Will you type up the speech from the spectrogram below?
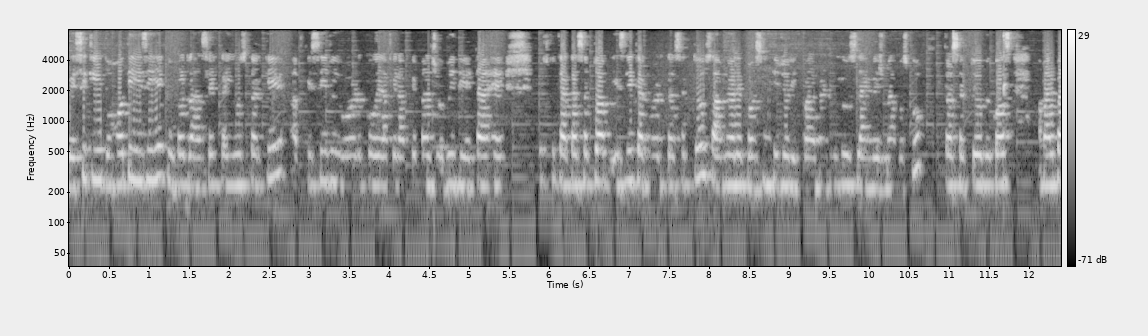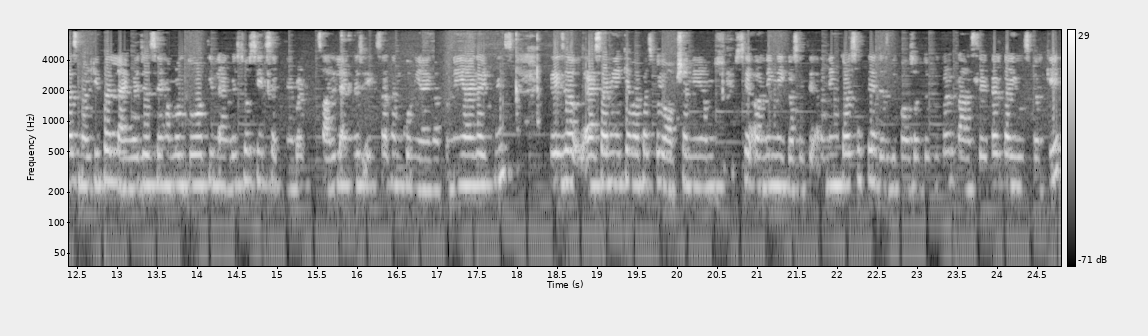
बेसिकली बहुत ही इजी है गूगल ट्रांसलेट का यूज़ करके। आप किसी भी वर्ड को या फिर आपके पास जो भी डेटा है, उसको क्या कर सकते हो? आप इजिली कन्वर्ट कर सकते हो। सामने वाले पर्सन की जो रिक्वायरमेंट होगी, उस लैंग्वेज में आप उसको कर सकते हो। बिकॉज़ हमारे पास मल्टीपल लैंग्वेजेस है। हम लोग दो और तीन लैंग्वेज तो सीख सकते हैं बट सारी लैंग्वेज एक साथ हमको नहीं आएगा। तो नहीं आएगा इट मीन्स ऐसा नहीं है कि हमारे पास कोई ऑप्शन नहीं है। हम उससे अर्निंग नहीं कर सकते। अर्निंग कर सकते हैं just because of the Google translator का यूज़ करके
